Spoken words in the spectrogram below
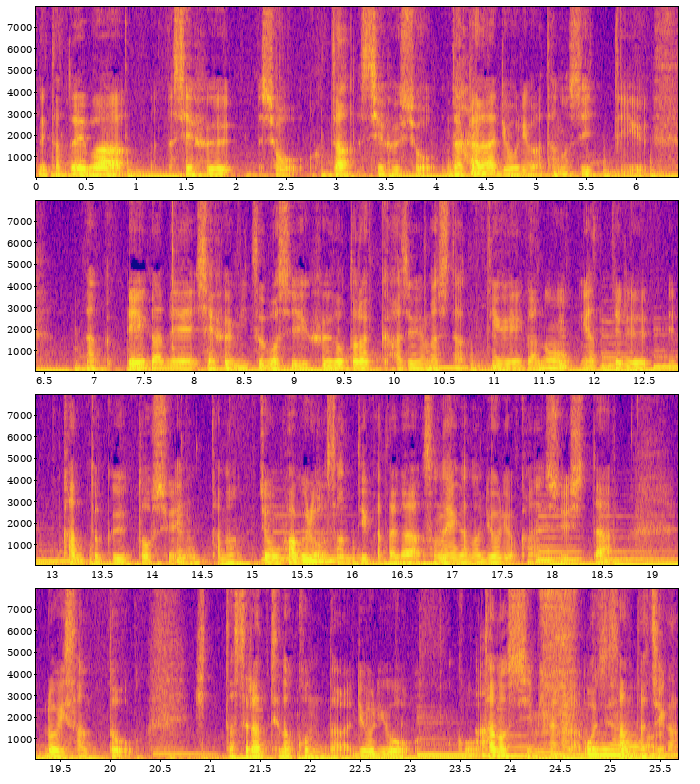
で例えばシェフショーザ・シェフショーだから料理は楽しいっていう、なんか映画でシェフ三つ星フードトラック始めましたっていう映画のやってる監督と主演かな？ジョン・ファブローさんっていう方がその映画の料理を監修したロイさんとひたすら手の込んだ料理をこう楽しみながらおじさんたちが、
